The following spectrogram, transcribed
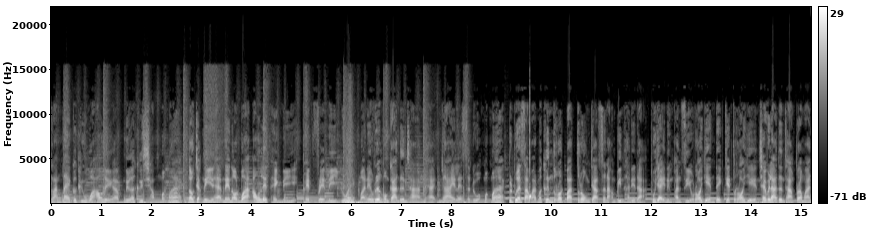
ครั้งแรกก็คือว้าวเลยครับเนื้อคือฉ่ำมากๆ นอกจากนี้นะฮะแน่นอนว่าเอาเล t แห่งนี้เพ t เฟรนลี่อีกด้วย มาในเรื่องของการเดินทางนะฮะง่ายและสะดวกมากๆ เพื่อนๆสามารถมาขึ้นรถบัสตรงจากสนามบินฮาเดดะผู้ใหญ่ 1,400 เยนเด็ก 700 เยน ใช้เวลาเดินทางประมาณ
